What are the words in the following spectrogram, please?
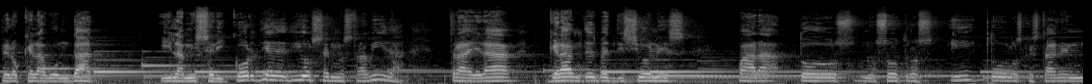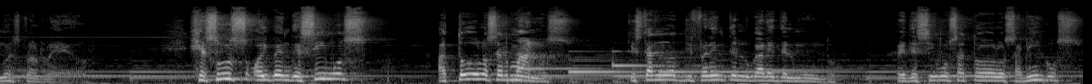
pero que la bondad y la misericordia de Dios en nuestra vida traerá grandes bendiciones para todos nosotros y todos los que están en nuestro alrededor. Jesús, hoy bendecimos a todos los hermanos que están en los diferentes lugares del mundo. Bendecimos a todos los amigos,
